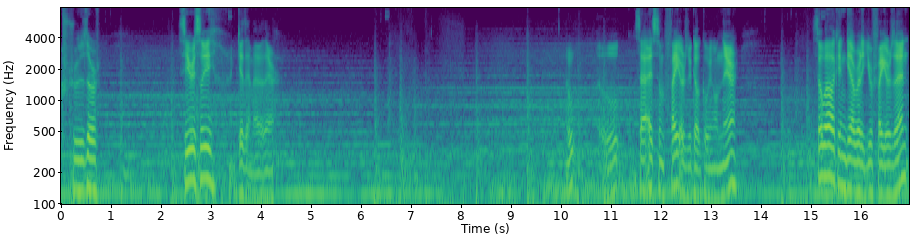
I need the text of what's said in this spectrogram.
cruiser. Seriously? Get them out of there. Oh, oh. So that is some fighters we got going on there. So well I can get rid of your fighters then.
